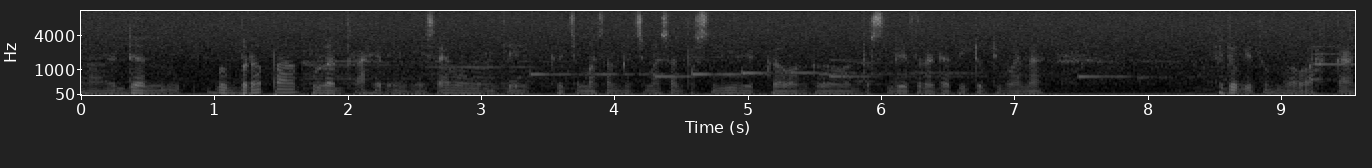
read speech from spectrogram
uh, dan beberapa bulan terakhir ini saya memiliki kecemasan-kecemasan tersendiri gawang-gawang tersendiri terhadap hidup di mana hidup itu melelahkan.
